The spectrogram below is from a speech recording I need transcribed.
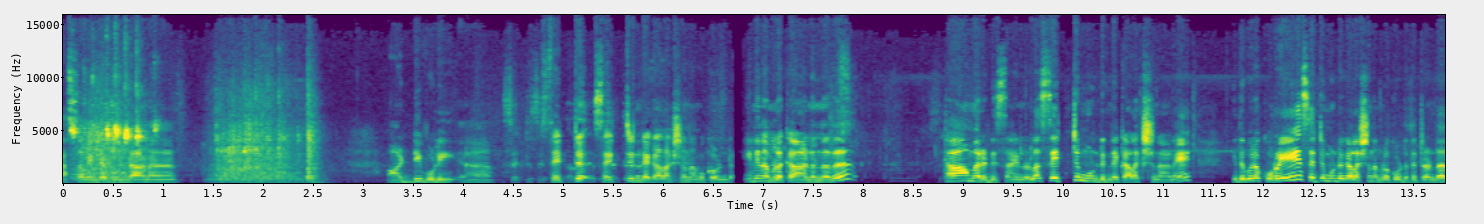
കസവിന്റെ മുണ്ടാണ്. അടിപൊളി സെറ്റ് സെറ്റിന്റെ കളക്ഷൻ നമുക്കുണ്ട്. ഇനി നമ്മൾ കാണുന്നത് താമര ഡിസൈനിലുള്ള സെറ്റ് മുണ്ടിന്റെ കളക്ഷനാണേ ഇതുപോലെ കുറേ സെറ്റ് മുണ്ട് കളക്ഷൻ നമ്മൾ കൊടുത്തിട്ടുണ്ട്.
